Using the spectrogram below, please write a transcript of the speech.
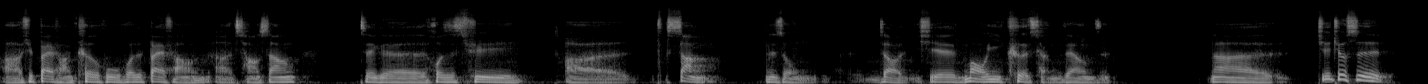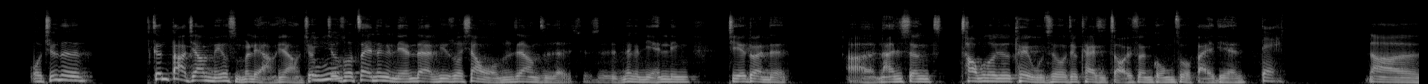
啊去拜访客户或者拜访啊厂商，这个或者去啊上那种你知道一些贸易课程这样子，那其实就是我觉得跟大家没有什么两样，就就说在那个年代，比如说像我们这样子的，就是那个年龄阶段的。啊，男生差不多就是退伍之后就开始找一份工作，白天。对。那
